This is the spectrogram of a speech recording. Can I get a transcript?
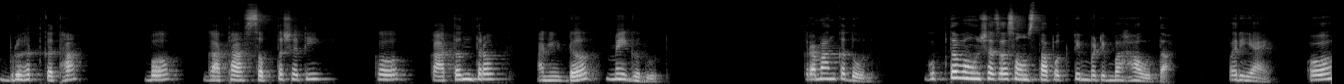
बृहत्कथा. ब. गाथा सप्तशती. क. कातंत्र. आणि ड. मेघदूत. क्रमांक दोन. गुप्तवंशाचा संस्थापक टिंबटिंब हा होता. पर्याय. अ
